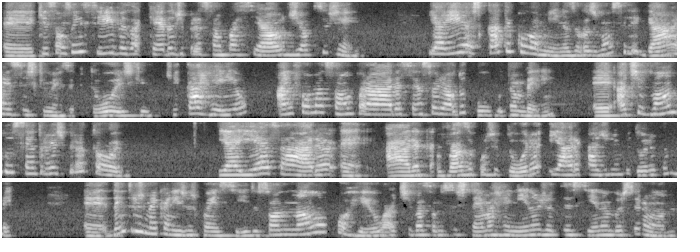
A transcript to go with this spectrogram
é, que são sensíveis à queda de pressão parcial de oxigênio. E aí as catecolaminas elas vão se ligar a esses quimiorreceptores que, que carregam a informação para a área sensorial do bulbo também, é, ativando o centro respiratório. E aí essa área é a área vasoconstritora e a área cardioinibidora também. É, dentre os mecanismos conhecidos, só não ocorreu a ativação do sistema renina-angiotensina-aldosterona,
